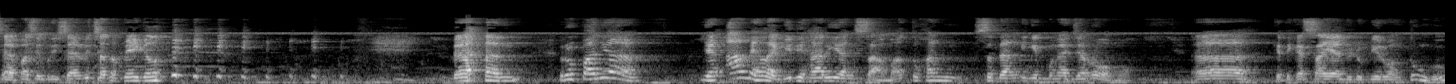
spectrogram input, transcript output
saya pasti beli sandwich atau bagel. dan rupanya yang aneh lagi di hari yang sama Tuhan sedang ingin mengajar Romo. Uh, ketika saya duduk di ruang tunggu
